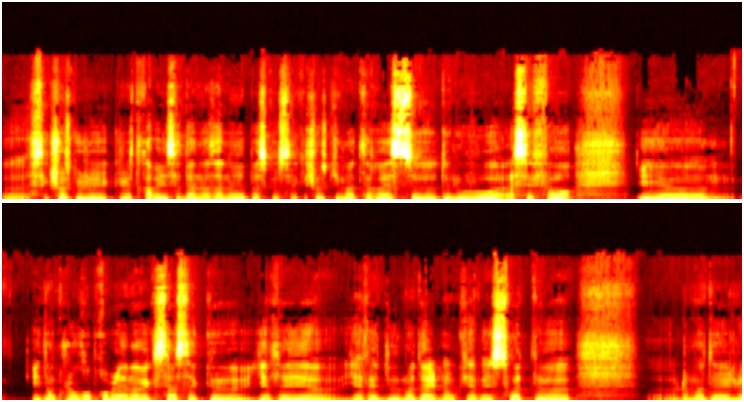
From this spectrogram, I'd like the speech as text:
euh c'est quelque chose que j'ai que j'ai travaillé ces dernières années parce que c'est quelque chose qui m'intéresse de nouveau assez fort et et donc le gros problème avec ça, c'est que il y avait il y avait deux modèles. Donc il y avait soit le le modèle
